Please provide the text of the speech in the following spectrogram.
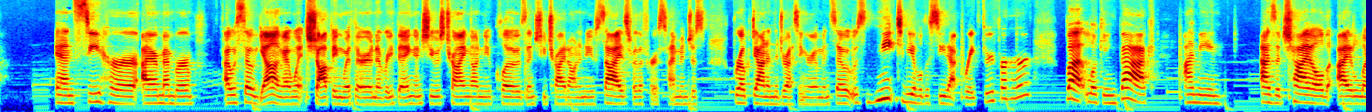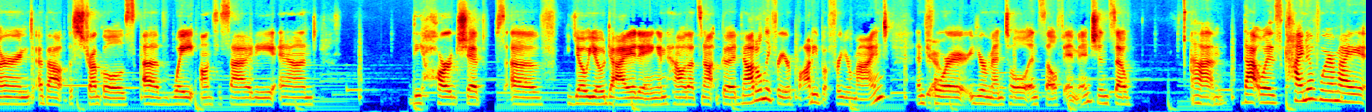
and see her i remember I was so young. I went shopping with her and everything, and she was trying on new clothes and she tried on a new size for the first time and just broke down in the dressing room. And so it was neat to be able to see that breakthrough for her. But looking back, I mean, as a child, I learned about the struggles of weight on society and the hardships of yo-yo dieting and how that's not good not only for your body but for your mind and yeah. for your mental and self-image and so um, that was kind of where my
